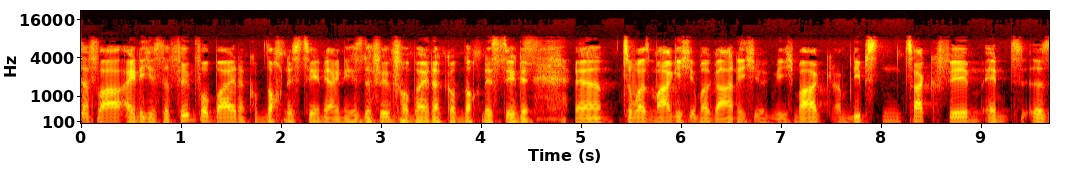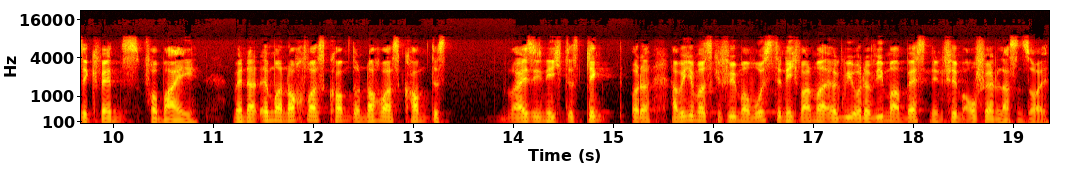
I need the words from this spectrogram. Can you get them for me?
das war, eigentlich ist der Film vorbei, dann kommt noch eine Szene, eigentlich ist der Film vorbei, dann kommt noch eine Szene. Ähm, sowas mag ich immer gar nicht irgendwie. Ich mag am liebsten, zack, Film, Endsequenz vorbei. Wenn dann immer noch was kommt und noch was kommt, das weiß ich nicht, das klingt, oder habe ich immer das Gefühl, man wusste nicht, wann man irgendwie oder wie man am besten den Film aufhören lassen soll.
